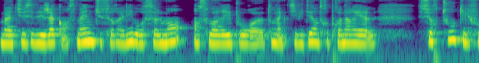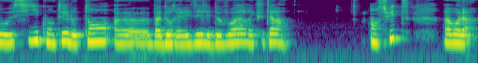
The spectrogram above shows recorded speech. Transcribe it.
bah tu sais déjà qu'en semaine, tu seras libre seulement en soirée pour euh, ton activité entrepreneuriale. Surtout qu'il faut aussi compter le temps euh, bah, de réaliser les devoirs, etc. Ensuite, bah voilà,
